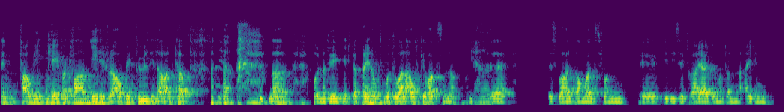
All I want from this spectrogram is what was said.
Ein VW Käfer gefahren, jede Schraube gefühlt in der Hand gehabt. Ja. ja. und natürlich mit Verbrennungsmotoren aufgewachsen. Ne? Und, ja. Äh, das war halt damals schon äh, gewisse Freiheit, wenn man dann ein eigen,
